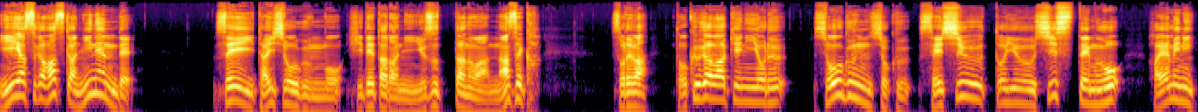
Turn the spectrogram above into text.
家康がわずか2年で征夷大将軍を秀忠に譲ったのはなぜか。それは徳川家による将軍職世襲というシステムを早めに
